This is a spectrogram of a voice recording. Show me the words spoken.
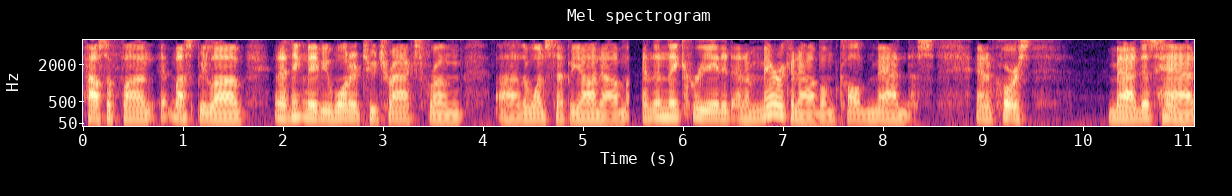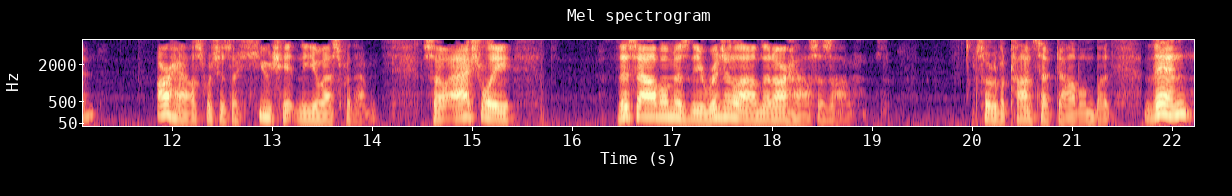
House of Fun, It Must Be Love, and I think maybe one or two tracks from uh, the One Step Beyond album. And then they created an American album called Madness. And of course, Madness had Our House, which is a huge hit in the US for them. So actually, this album is the original album that Our House is on. Sort of a concept album, but then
